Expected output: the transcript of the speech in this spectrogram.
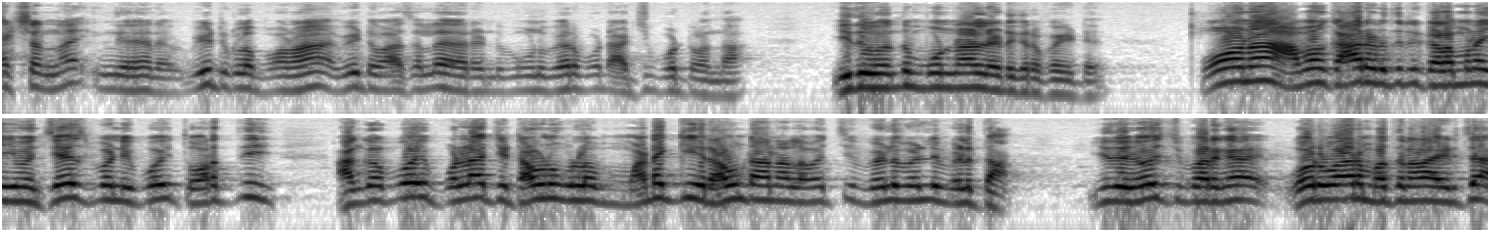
ஆக்ஷன்னா இங்கே வீட்டுக்குள்ளே போனான் வீட்டு வாசலில் ரெண்டு மூணு பேரை போட்டு அடிச்சு போட்டு வந்தான். இது வந்து மூணு நாள் எடுக்கிற ஃபைட்டு போனால் அவன் கார் எடுத்துகிட்டு கிளம்புனா இவன் சேஸ் பண்ணி போய் துரத்தி அங்கே போய் பொள்ளாச்சி டவுனுக்குள்ளே மடக்கி ரவுண்ட் ஆனால வச்சு வெளு வெள்ளு வெளுத்தான். இதை யோசிச்சு பாருங்க. ஒரு வாரம் பத்து நாள் ஆயிடுச்சா?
